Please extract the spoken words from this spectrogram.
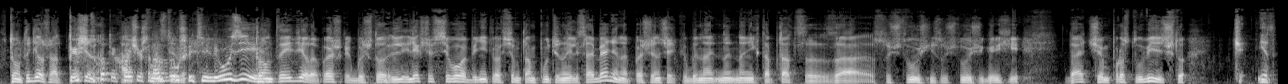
В том-то и дело, что от ты Путина... что, ты хочешь разрушить иллюзии? В том-то и дело, понимаешь, как бы, что легче всего обвинить во всем там Путина или Собянина, понимаешь, и начать как бы на, на, на них топтаться за существующие, несуществующие грехи, да, чем просто увидеть, что нет,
